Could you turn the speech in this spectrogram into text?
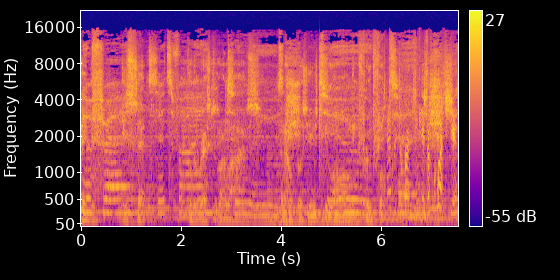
Table is set for the rest of our lives. And I hope those years to be long and fruitful. Every direction is a question.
